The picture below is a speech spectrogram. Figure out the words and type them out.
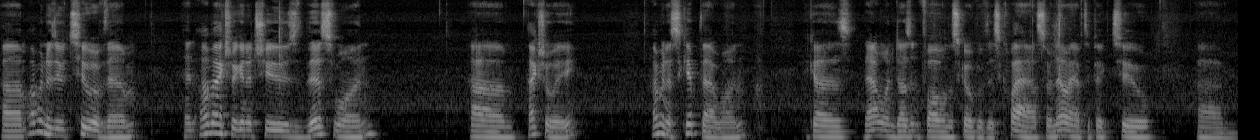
Um, I'm going to do two of them. And I'm actually going to choose this one um, actually, I'm going to skip that one because that one doesn't fall in the scope of this class. So now I have to pick two. Um,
